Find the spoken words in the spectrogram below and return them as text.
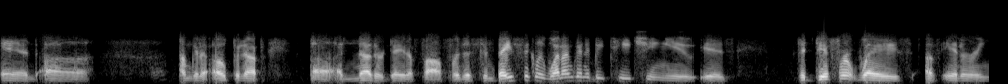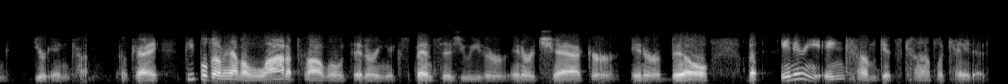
And uh, I'm going to open up uh, another data file for this. And basically what I'm going to be teaching you is the different ways of entering your income. Okay? People don't have a lot of problem with entering expenses. You either enter a check or enter a bill. But entering income gets complicated.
